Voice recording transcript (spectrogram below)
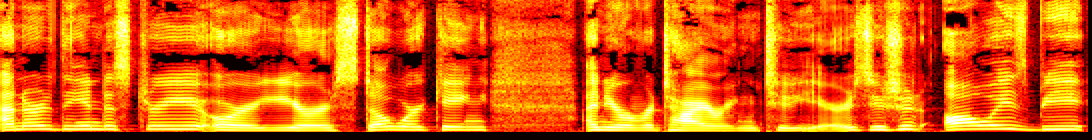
entered the industry or you're still working and you're retiring two years. You should always be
